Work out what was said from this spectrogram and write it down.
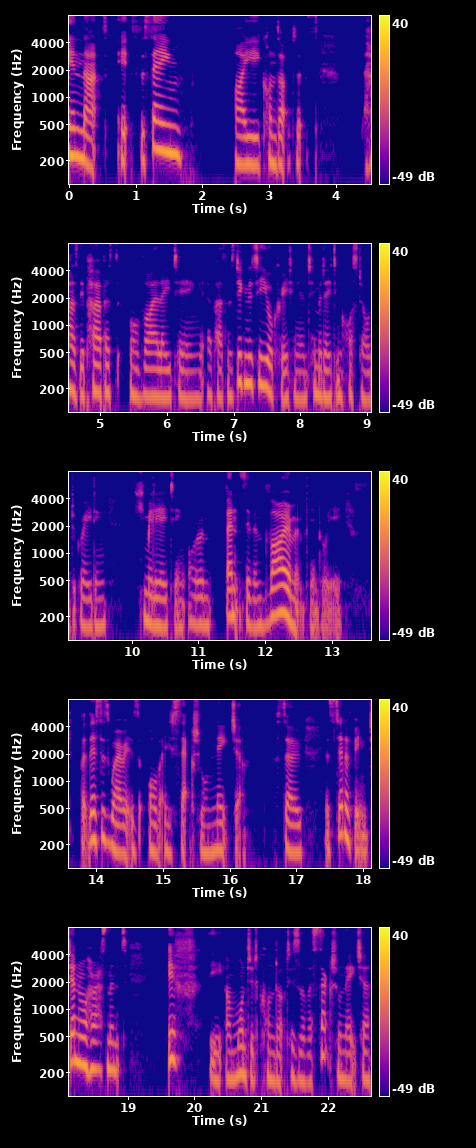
in that it's the same, i.e., conduct that has the purpose of violating a person's dignity or creating an intimidating, hostile, degrading, humiliating, or offensive environment for the employee. But this is where it is of a sexual nature. So instead of being general harassment, if the unwanted conduct is of a sexual nature,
